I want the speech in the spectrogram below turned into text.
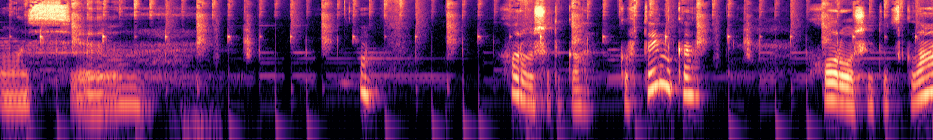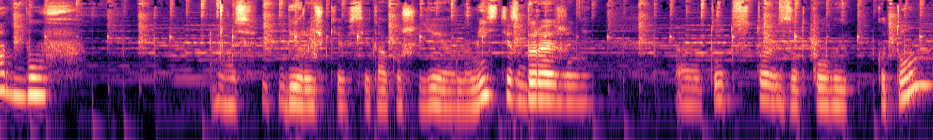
Ось. е, ну, Хороша така ковтинка. Хороший тут склад був. Ось бірочки всі також є на місці збережені. Е, Тут 100% котон.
